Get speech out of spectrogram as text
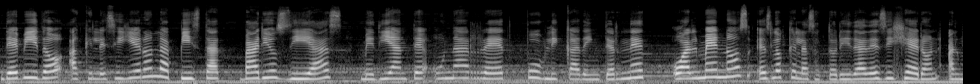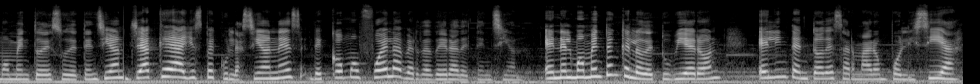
debido a que le siguieron la pista varios días mediante una red pública de Internet o al menos es lo que las autoridades dijeron al momento de su detención, ya que hay especulaciones de cómo fue la verdadera detención. En el momento en que lo detuvieron, él intentó desarmar a un policía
